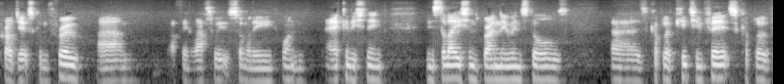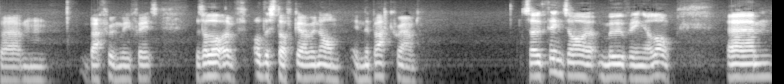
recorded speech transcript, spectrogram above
projects come through. Um, I think last week somebody wanted air conditioning installations, brand new installs. Uh, there's a couple of kitchen fits, a couple of um, bathroom refits. There's a lot of other stuff going on in the background. So things are moving along. Um,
